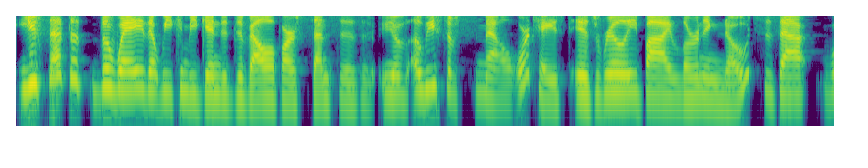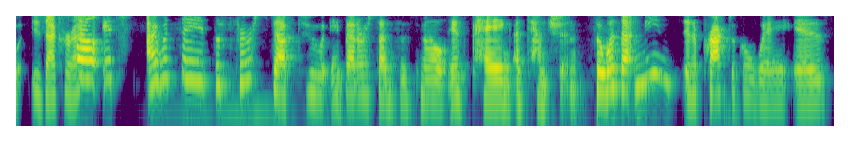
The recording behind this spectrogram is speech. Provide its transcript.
you said that the way that we can begin to develop our senses, you know, at least of smell or taste is really by learning notes. Is that is that correct? Well, it's I would say the first step to a better sense of smell is paying attention. So, what that means in a practical way is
